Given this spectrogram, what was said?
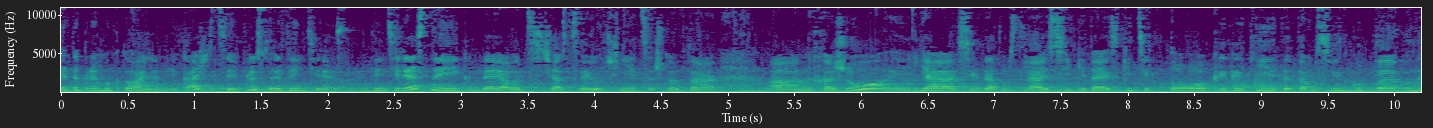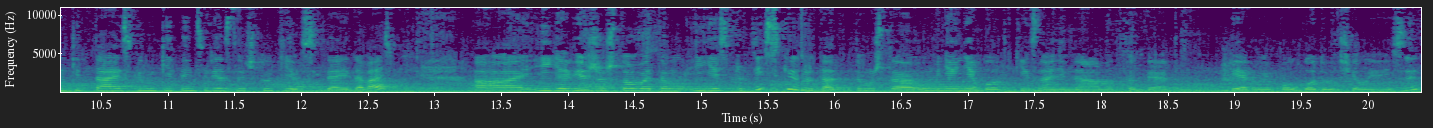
это прям актуально, мне кажется, и плюс это интересно. Это интересно, и когда я вот сейчас своей ученице что-то а, нахожу, я всегда там стараюсь и китайский тикток, и какие-то там свинку Пеппу на китайском, какие-то интересные штуки всегда ей давать. А, и я вижу, что в этом и есть практический результат, потому что у меня не было таких знаний на вот когда я там первые полгода учила язык.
